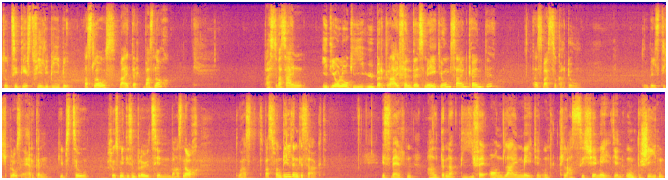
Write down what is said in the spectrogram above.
Du zitierst viel die Bibel. Was los? Weiter. Was noch? Weißt du, was ein ideologieübergreifendes Medium sein könnte? Das weißt sogar du. Du willst dich bloß ärgern. Gib's zu. Schluss mit diesem Blödsinn. Was noch? Du hast was von Bildern gesagt. Es werden alternative Online-Medien und klassische Medien unterschieden.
